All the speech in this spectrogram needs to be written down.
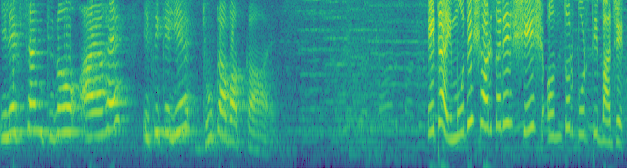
इलेक्शन चुनाव आया है इसी के लिए झूठा बात कहा है এটাই মোদী সরকারের শেষ অন্তর্বর্তী বাজেট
